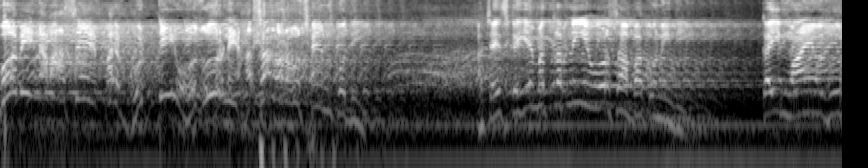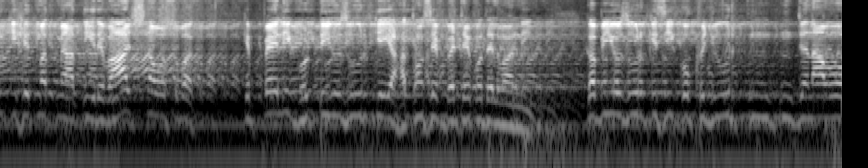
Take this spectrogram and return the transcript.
वो भी नवासे पर घुट्टी हुजूर ने हसन और हुसैन को दी। अच्छा इसका ये मतलब नहीं है, और साहबा को नहीं दी। कई माए हजूर की खिदमत में आती, रिवाज था उस वक्त कि पहली घुट्टी हजूर के हाथों से बेटे को दिलवानी। कभी हजूर किसी को खजूर जना वो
